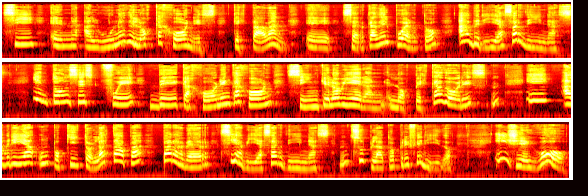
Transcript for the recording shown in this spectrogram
si en alguno de los cajones que estaban eh, cerca del puerto habría sardinas. Y entonces fue de cajón en cajón sin que lo vieran los pescadores y abría un poquito la tapa para ver si había sardinas, su plato preferido. Y llegó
